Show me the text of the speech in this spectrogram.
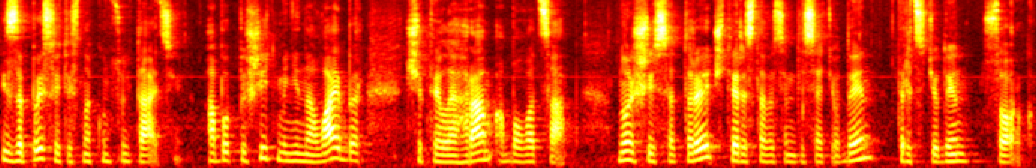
і записуйтесь на консультацію. Або пишіть мені на Viber чи Telegram або WhatsApp 063 481 31 40.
